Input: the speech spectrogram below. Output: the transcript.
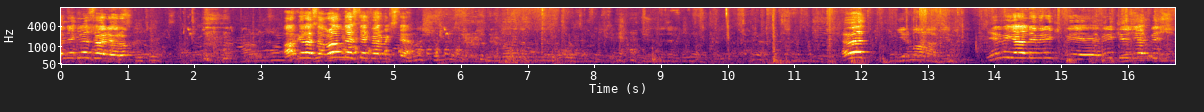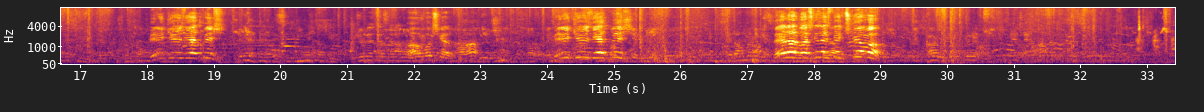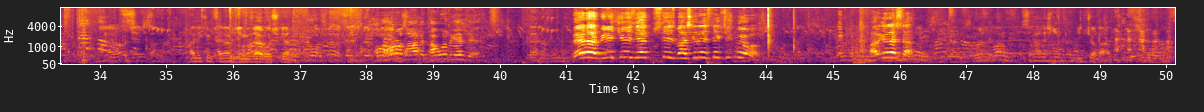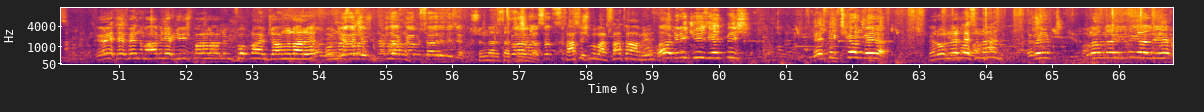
Öndekine söylüyorum. Arkadaşlar var destek vermek isteyen? Evet. 20 al abi. 20 geldi. 1270. 1270. Abi hoş geldin. 1270. Beyler başka destek çıkıyor mu? Aleyküm selam Cengiz abi hoş geldin. O horoz abi tavuğu geldi. Beyler 1270'teyiz. Başka destek çıkmıyor mu? Arkadaşlar. Hiç yok abi. Evet efendim abiler giriş paralarını bir toplayayım canlıları. Ondan sonra şurada bir bakalım. dakika müsaade edeceğim. Şunları Şu. Satış mı var? Sat abi. Ha 1270. Destek çıkar mı beyler? Erol neredesin lan? Efendim burandan 20 geldi.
